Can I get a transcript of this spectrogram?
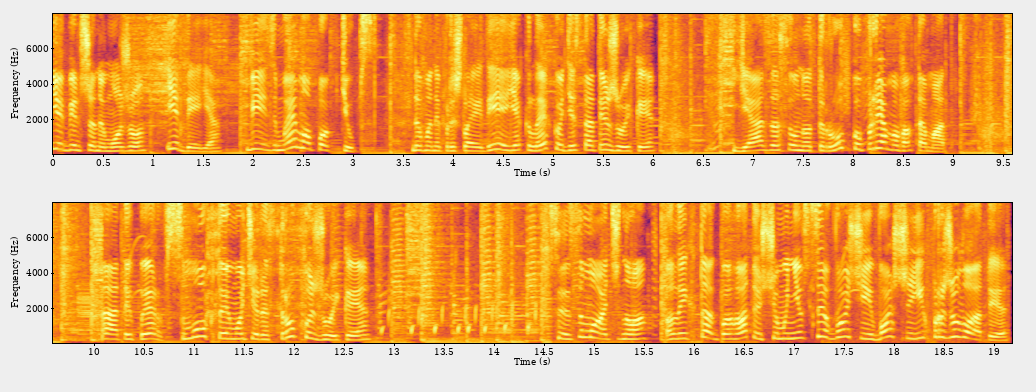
Я більше не можу. Ідея. Візьмемо поптюпс. До мене прийшла ідея, як легко дістати жуйки. Я засуну трубку прямо в автомат. А тепер всмоктуємо через трубку жуйки. Це смачно, але їх так багато, що мені все важче і важче їх прожувати.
